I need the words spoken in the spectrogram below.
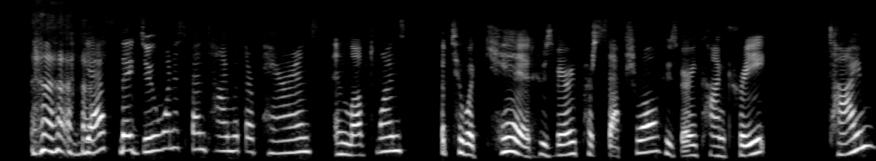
yes, they do want to spend time with their parents and loved ones, but to a kid who's very perceptual, who's very concrete, time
